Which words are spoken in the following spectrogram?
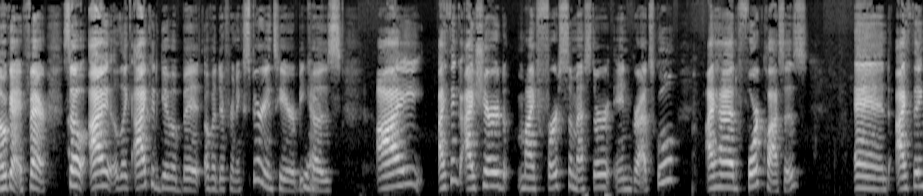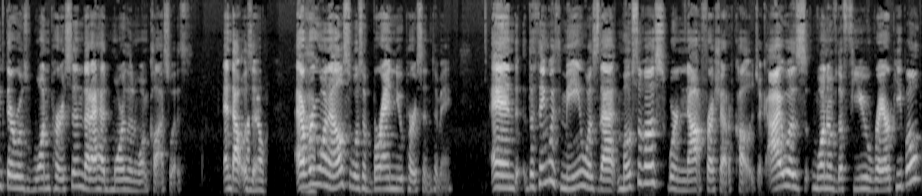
Okay, fair. So I like I could give a bit of a different experience here Yeah. because I I think I shared my first semester in grad school. I had four classes and I think there was one person that I had more than one class with. And that was oh, it. Wow. Everyone else was a brand new person to me. And the thing with me was that most of us were not fresh out of college. Like I was one of the few rare people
